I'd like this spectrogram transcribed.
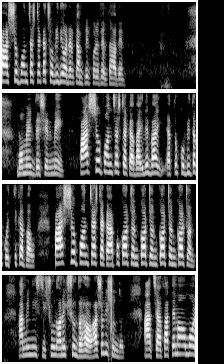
পাঁচশো পঞ্চাশ টাকা ছবি দিয়ে অর্ডার কমপ্লিট করে ফেলতে হবে। মোমের দেশের মেয়ে। পাঁচশো পঞ্চাশ টাকা। ভাই রে ভাই, এত কবিতা কৈথিকা পাও। পাঁচশো পঞ্চাশ টাকা। আপু কটন কটন কটন কটন আমি নিচ্ছি শুন, অনেক সুন্দর, হও, আসলেই সুন্দর। আচ্ছা ফাতেমা ওমর,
